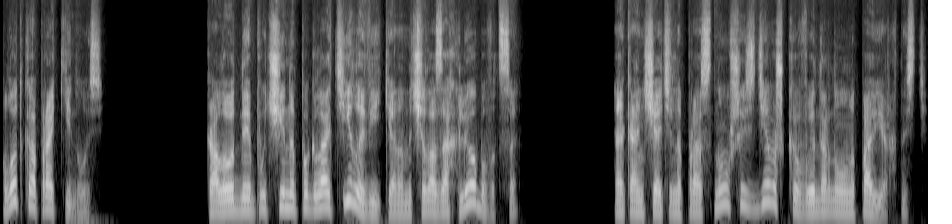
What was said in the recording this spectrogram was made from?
Лодка опрокинулась. Холодная пучина поглотила Вики, она начала захлебываться. Окончательно проснувшись, девушка вынырнула на поверхность.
